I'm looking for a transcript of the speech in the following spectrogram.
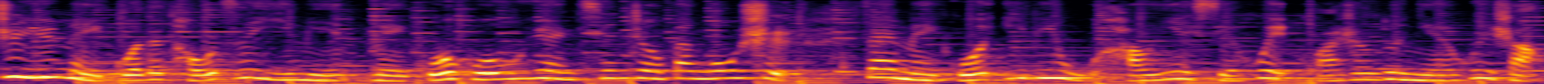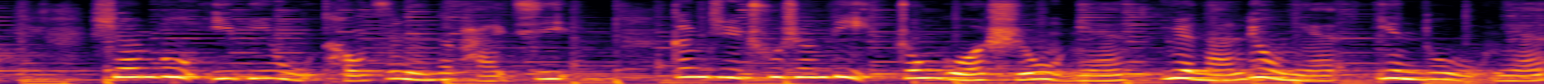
至于美国的投资移民，美国国务院签证办公室在美国 EB 五行业协会华盛顿年会上宣布 EB 五投资人的排期，根据出生地，中国十五年，越南六年，印度五年，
